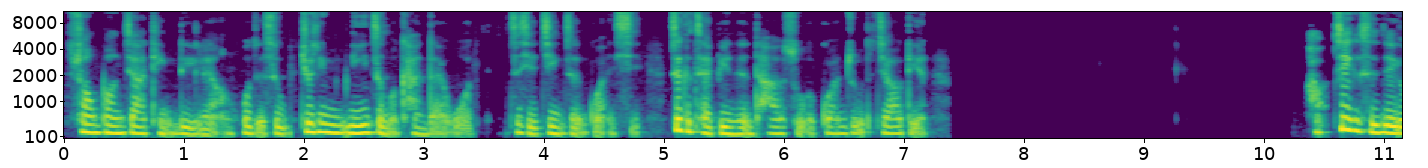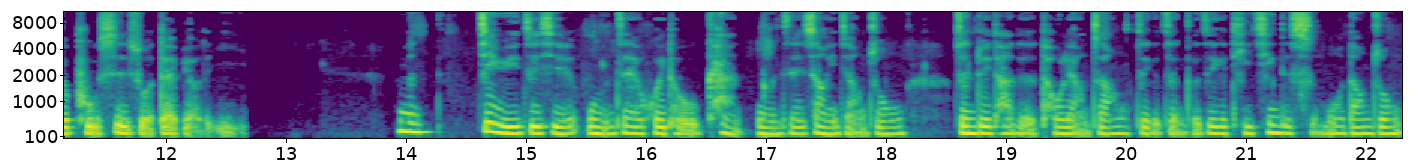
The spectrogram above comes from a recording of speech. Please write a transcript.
双方家庭力量，或者是究竟你怎么看待我这些竞争关系，这个才变成她所关注的焦点。好，这个是这个普世所代表的意义。那么基于这些，我们再回头看我们在上一讲中针对他的头两章这个整个这个提亲的始末当中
